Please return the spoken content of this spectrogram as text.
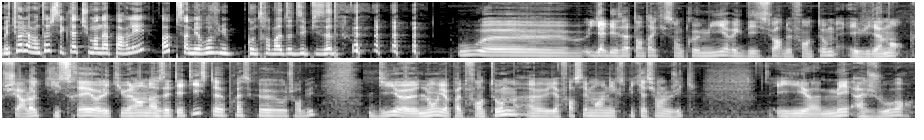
mais tu vois, l'avantage, c'est que là, tu m'en as parlé, hop, ça m'est revenu, contrairement à d'autres épisodes. Où euh, il y a des attentats qui sont commis avec des histoires de fantômes. Évidemment, Sherlock, qui serait euh, l'équivalent d'un zététiste euh, presque aujourd'hui, dit non, il n'y a pas de fantômes, euh, il y a forcément une explication logique. Il euh, met à jour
